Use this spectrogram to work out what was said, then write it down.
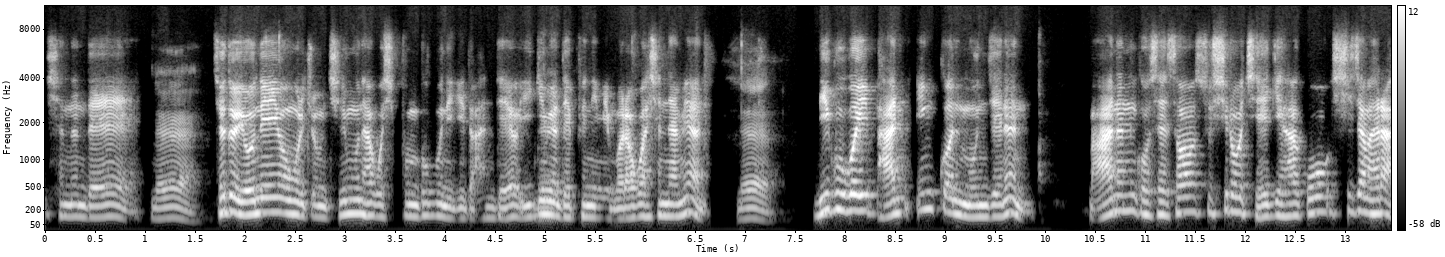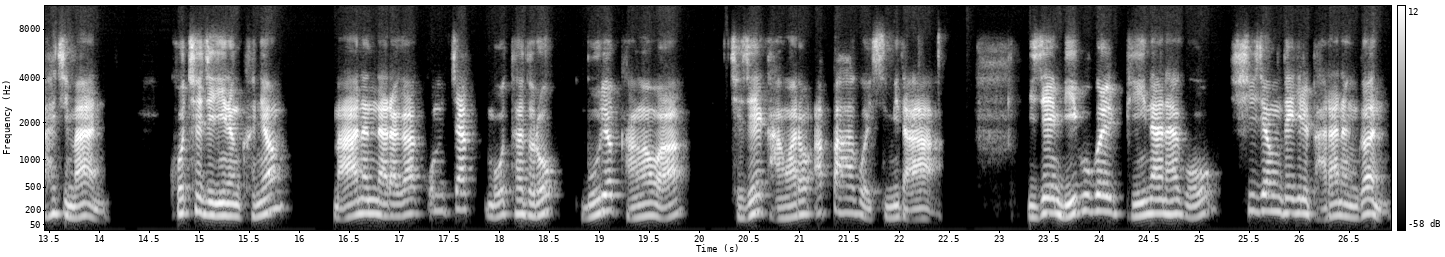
놨셨는데 네. 저도 요 내용을 좀 질문하고 싶은 부분이기도 한데요. 이기묘 네. 대표님이 뭐라고 하셨냐면 네. 미국의 반인권 문제는 많은 곳에서 수시로 제기하고 시정하라 하지만 고쳐지기는커녕 많은 나라가 꼼짝 못하도록 무력 강화와 제재 강화로 압박하고 있습니다. 이제 미국을 비난하고 시정되길 바라는 건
